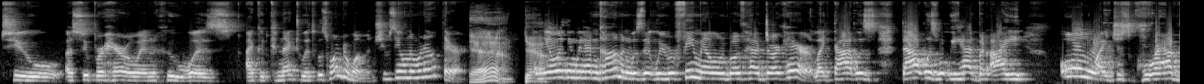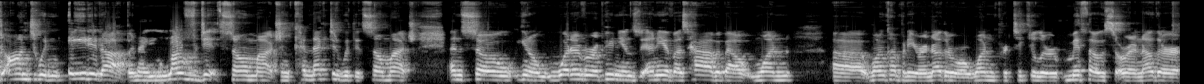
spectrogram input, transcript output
to a superheroine who was I could connect with was Wonder Woman. She was the only one out there. Yeah. Yeah. And the only thing we had in common was that we were female and we both had dark hair. Like that was that was what we had. But I oh, I just grabbed onto it and ate it up and I loved it so much and connected with it so much. And so, you know, whatever opinions any of us have about one uh, one company or another or one particular mythos or another,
